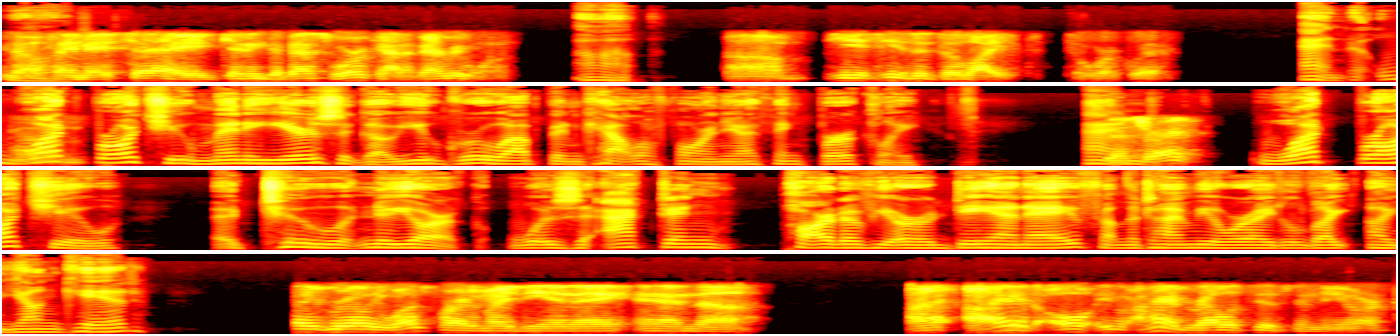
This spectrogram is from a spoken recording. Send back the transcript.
you know, if I may say, getting the best work out of everyone. Uh, Um, he's he's a delight to work with. and what Um, brought you many years ago? You grew up in California, I think Berkeley. And That's right. What brought you to New York? Was acting part of your DNA from the time you were a, like, a young kid? It really was part of my DNA, and uh, I, I had all, I had relatives in New York,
